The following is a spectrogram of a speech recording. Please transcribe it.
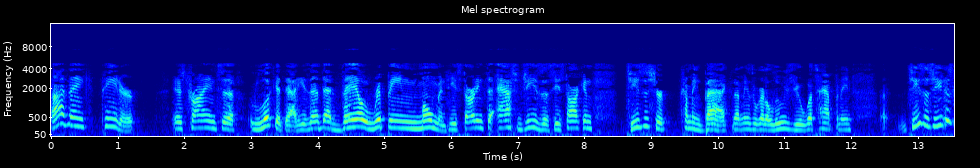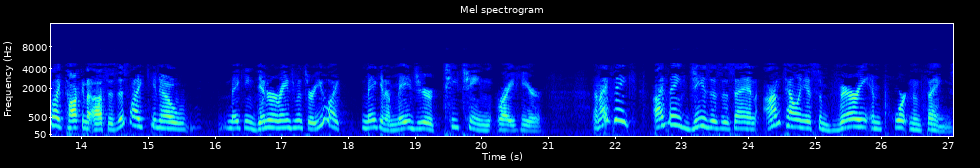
I think Peter is trying to look at that. He's at that veil ripping moment. He's starting to ask Jesus. He's talking, Jesus, you're coming back. That means we're going to lose you. What's happening? Uh, Jesus, are you just like talking to us? Is this like, you know, making dinner arrangements, or are you like making a major teaching right here? And I think I think Jesus is saying, I'm telling you some very important things.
